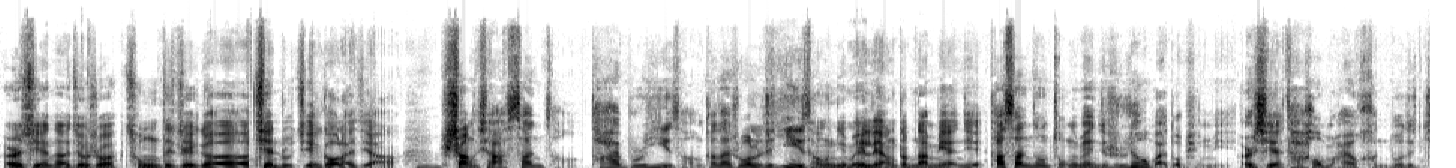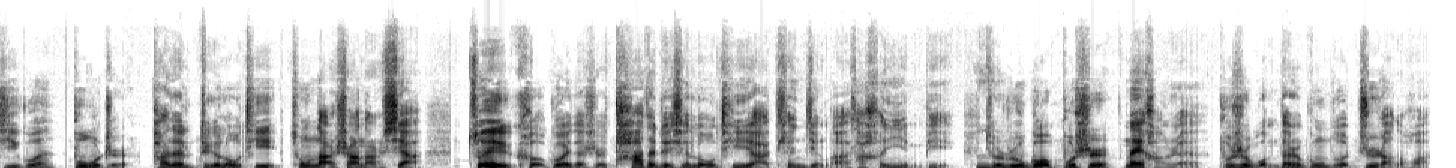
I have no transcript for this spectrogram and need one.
而且呢，就是说从的这个建筑结构来讲嗯，上下三层，它还不是一层。刚才说了，这一层你没量这么大面积，它三层总的面积是六百多平米，而且它后面还有很多的机关布置，它的这个楼梯从哪儿上哪儿下。最可贵的是它的这些楼梯啊、天井啊，它很隐蔽。嗯就如果不是内行人，不是我们在这工作知道的话，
